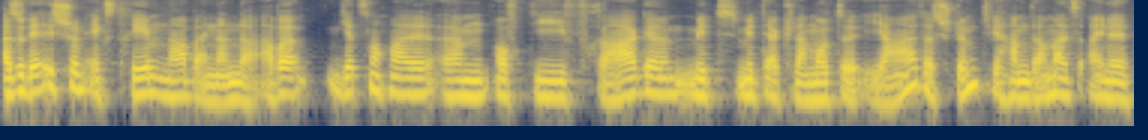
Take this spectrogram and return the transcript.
Also der ist schon extrem nah beieinander. Aber jetzt nochmal ähm, auf die Frage mit, mit der Klamotte. Ja, das stimmt. Wir haben damals eine,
